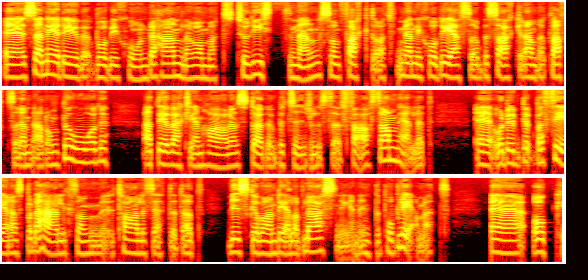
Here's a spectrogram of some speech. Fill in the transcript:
Eh, sen är det ju vår vision, det handlar om att turismen som faktor, att människor reser och besöker andra platser än där de bor, att det verkligen har en större betydelse för samhället. Eh, och det baseras på det här liksom, talesättet att vi ska vara en del av lösningen, inte problemet. Eh, och,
